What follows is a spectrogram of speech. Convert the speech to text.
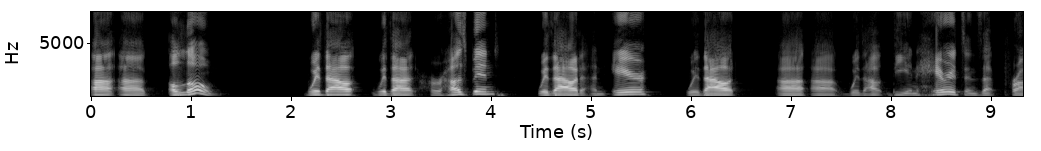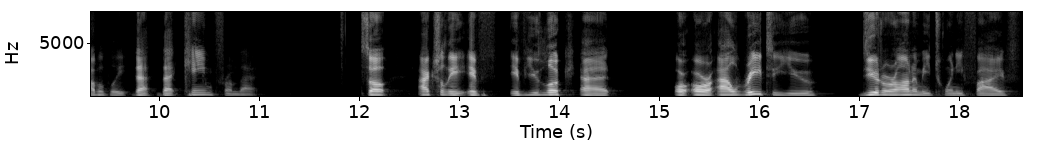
uh, uh, alone without, without her husband, without an heir, without uh, uh, without the inheritance that probably that that came from that. So actually, if if you look at, or or I'll read to you Deuteronomy 25,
